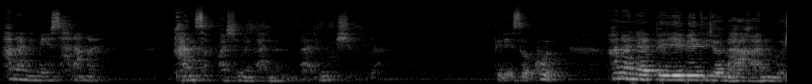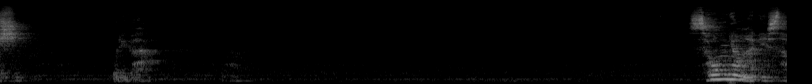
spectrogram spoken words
하나님의 사랑을 간섭하심을 받는 날인 것입니다. 그래서 곧 하나님 앞에 예배드려 나아가는 것이 우리가 성령 안에서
